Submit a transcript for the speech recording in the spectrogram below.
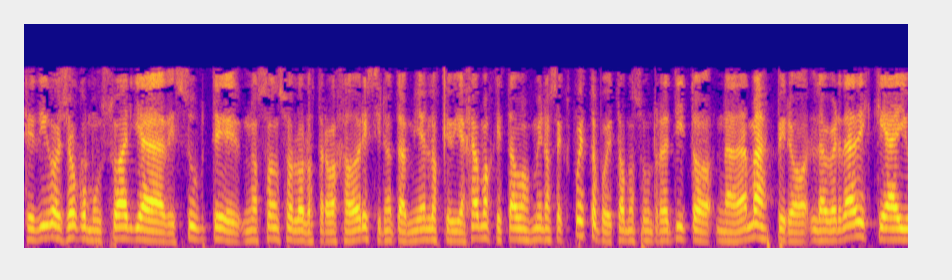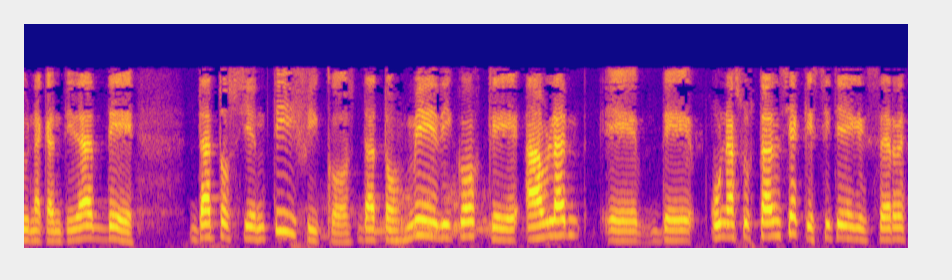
te digo yo como usuaria de subte, no son solo los trabajadores, sino también los que viajamos que estamos menos expuestos, porque estamos un ratito nada más, pero la verdad es que hay una cantidad de datos científicos, datos médicos que hablan eh, de una sustancia que sí tiene que ser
